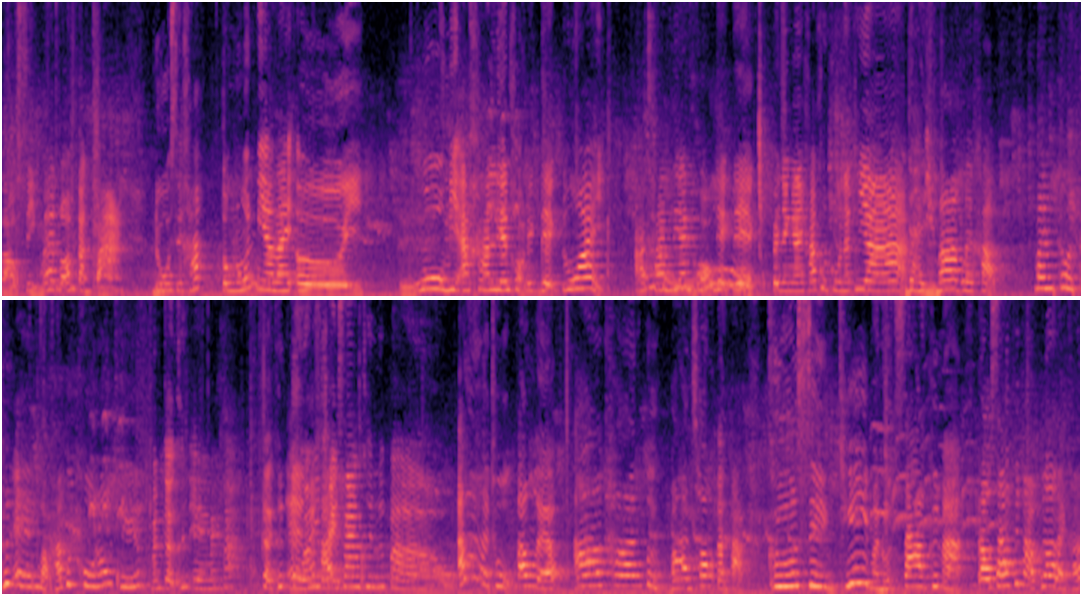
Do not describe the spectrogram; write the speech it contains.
เราสิ่งแวดล้อมต่างๆ ดูสิคะ ตรงนู้นมีอะไรเอ่ยโอ้มีอาคารเรียนของเด็กๆด้วย อาคารเรียนของเด็กๆ เป็นยังไงคะคุณครูนัทยา ใหญ่มากเลยค่ะ มันเกิดขึ้นเองเหรอคะคุณครูรุ่งทิพย์มันเกิดขึ้นเองไหมคะ เกิดขึ้นหเอรืงอว่าไหมมีคะใครสร้างขึ้นหรือเปล่าอ่าถูกต้องแล้ว อาคารตึกบ้านช่องต่างๆ คือสิ่งที่ มนุษย์สร้างขึ้นมา เราสร้างขึ้นมาเพื่ออะไรคะ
